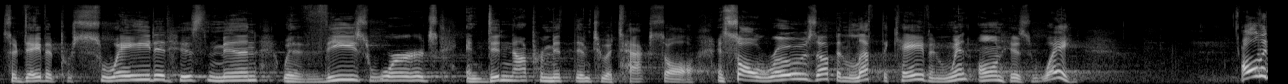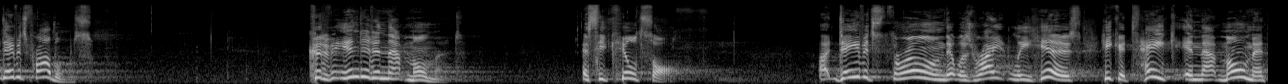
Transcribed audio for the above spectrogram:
So David persuaded his men with these words and did not permit them to attack Saul. And Saul rose up and left the cave and went on his way. All of David's problems could have ended in that moment as he killed Saul. Uh, David's throne that was rightly his, he could take in that moment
